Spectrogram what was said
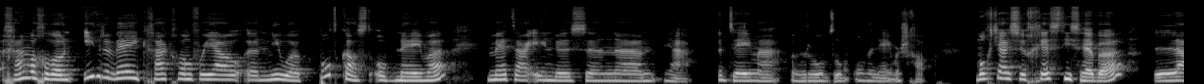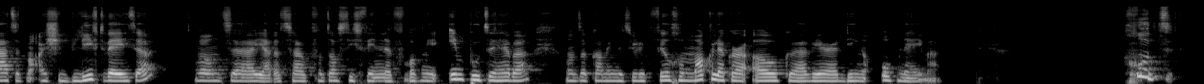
gaan we gewoon iedere week ga ik gewoon voor jou een nieuwe podcast opnemen. Met daarin dus een, ja, een thema rondom ondernemerschap. Mocht jij suggesties hebben, laat het me alsjeblieft weten. Want uh, ja, dat zou ik fantastisch vinden, wat meer input te hebben. Want dan kan ik natuurlijk veel gemakkelijker ook uh, weer dingen opnemen. Goed,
